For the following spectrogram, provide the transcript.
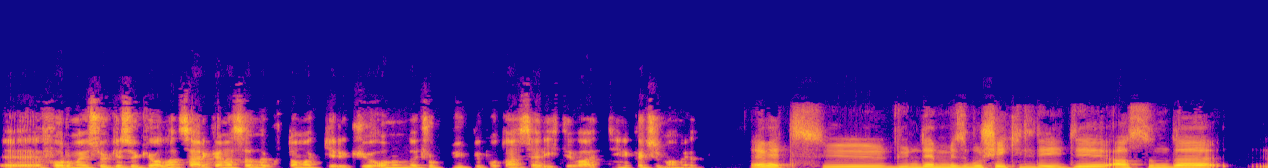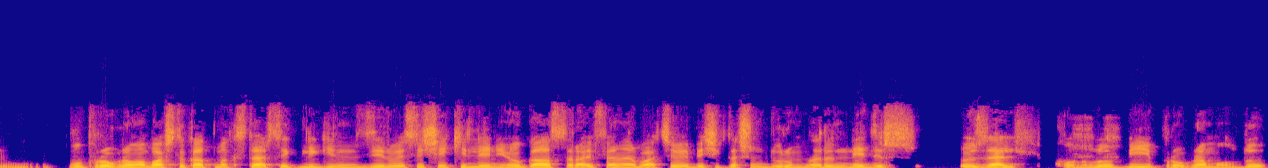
e, formayı söke söke olan Serkan Hasan'ı kutlamak gerekiyor. Onun da çok büyük bir potansiyel ihtiva ettiğini kaçırmamayalım. Evet, e, gündemimiz bu şekildeydi. Aslında bu programa başlık atmak istersek ligin zirvesi şekilleniyor. Galatasaray, Fenerbahçe ve Beşiktaş'ın durumları nedir? Özel konulu bir program oldu.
